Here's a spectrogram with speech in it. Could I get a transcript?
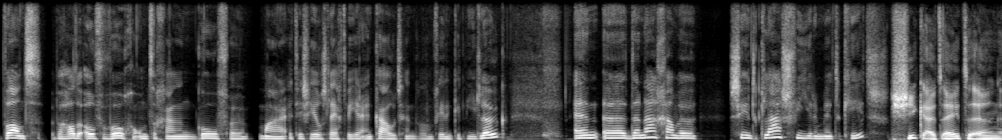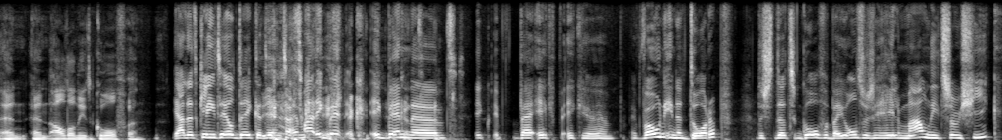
Want we hadden overwogen om te gaan golfen. Maar het is heel slecht weer en koud. En dan vind ik het niet leuk. En daarna gaan we Sinterklaas vieren met de kids. Chic uit eten en, en, en al dan niet golven. Ja, dat klinkt heel decadent. Ja, maar ik ben, ik, ben uh, ik, ik, ik, uh, ik, woon in het dorp. Dus dat golven bij ons is helemaal niet zo chic.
